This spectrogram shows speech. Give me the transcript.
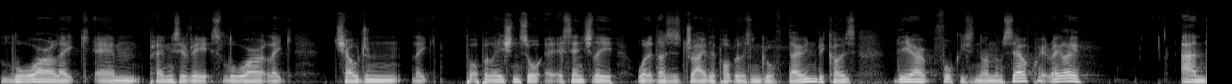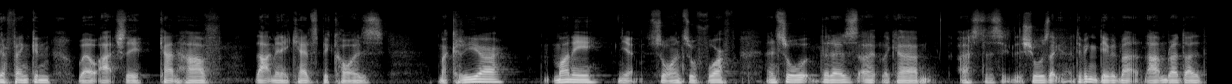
lower like um, pregnancy rates, lower like children like population. So essentially, what it does is drive the population growth down because they are focusing on themselves quite rightly, and they're thinking, well, actually, can't have that many kids because my career, money, Yeah. so on and so forth. And so there is a, like a, a statistic that shows like I think David Attenborough did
